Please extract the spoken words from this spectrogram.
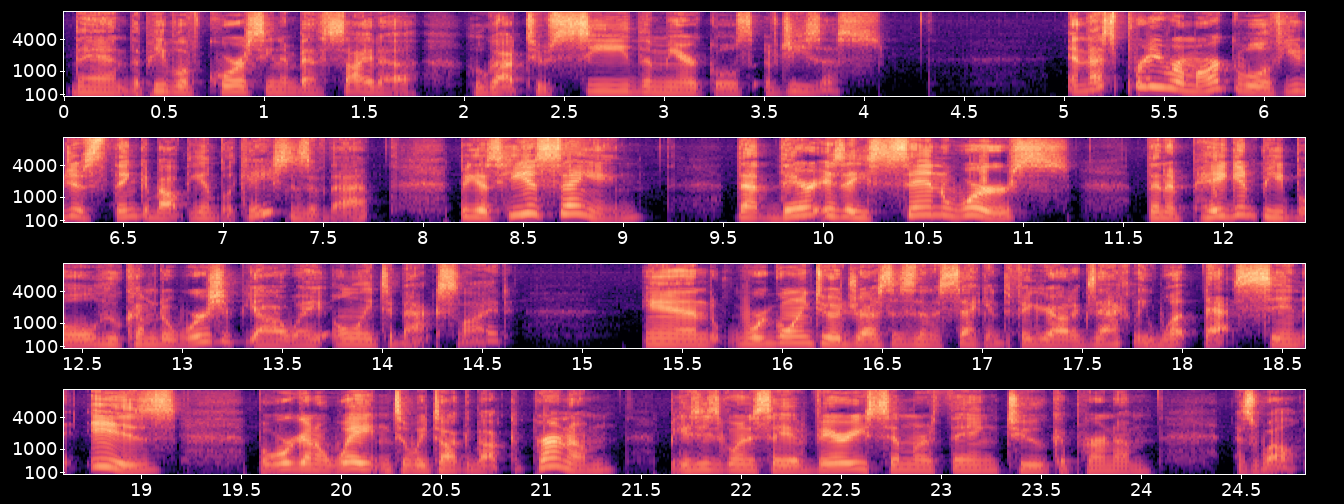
than the people of Chorazin and Bethsaida who got to see the miracles of Jesus. And that's pretty remarkable if you just think about the implications of that, because he is saying that there is a sin worse than a pagan people who come to worship Yahweh only to backslide. And we're going to address this in a second to figure out exactly what that sin is, but we're going to wait until we talk about Capernaum because he's going to say a very similar thing to Capernaum as well.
